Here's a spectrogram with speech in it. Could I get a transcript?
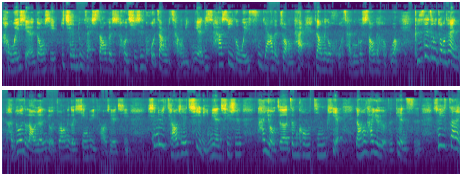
很危险的东西。一千度在烧的时候，其实火葬场里面它是一个为负压的状态，让那个火才能够烧得很旺。可是，在这个状态，很多的老人有装那个心率调节器，心率调节器里面其实。它有着真空晶片，然后它又有着电池，所以在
